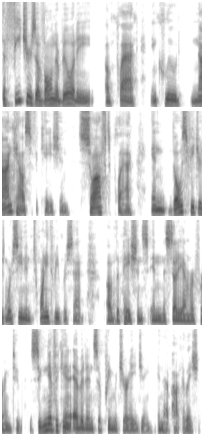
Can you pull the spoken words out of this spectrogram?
The features of vulnerability of plaque include non calcification, soft plaque, and those features were seen in 23% of the patients in the study I'm referring to. Significant evidence of premature aging in that population.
